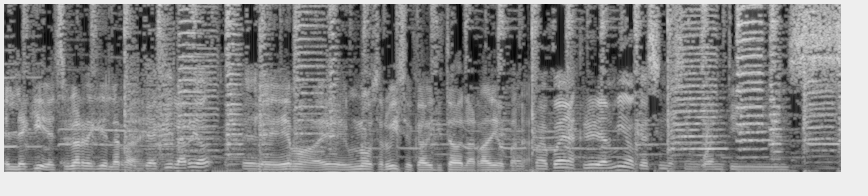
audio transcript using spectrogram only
El de aquí, el celular de aquí de la el de radio. aquí la río. Eh, hemos, es un nuevo servicio que ha habilitado la radio para... me, pueden escribir al mío que es 153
